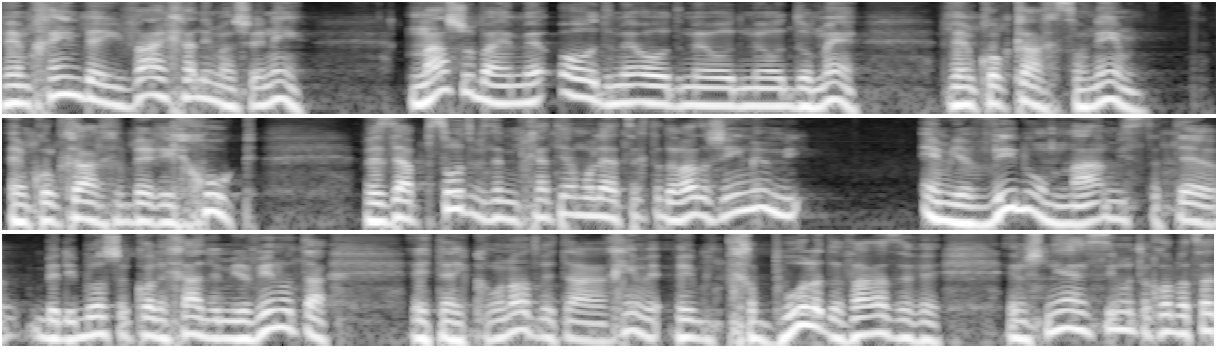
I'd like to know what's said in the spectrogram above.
והם חיים באיבה אחד עם השני. משהו בהם מאוד מאוד מאוד מאוד דומה, והם כל כך שונאים. הם כל כך בריחוק, וזה אבסורד, וזה מבחינתי אמור לייצג את הדבר הזה, שאם הם, הם יבינו מה מסתתר בליבו של כל אחד, והם יבינו את, את העקרונות ואת הערכים, והם יתחברו לדבר הזה, והם שנייה ישימו את הכל בצד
